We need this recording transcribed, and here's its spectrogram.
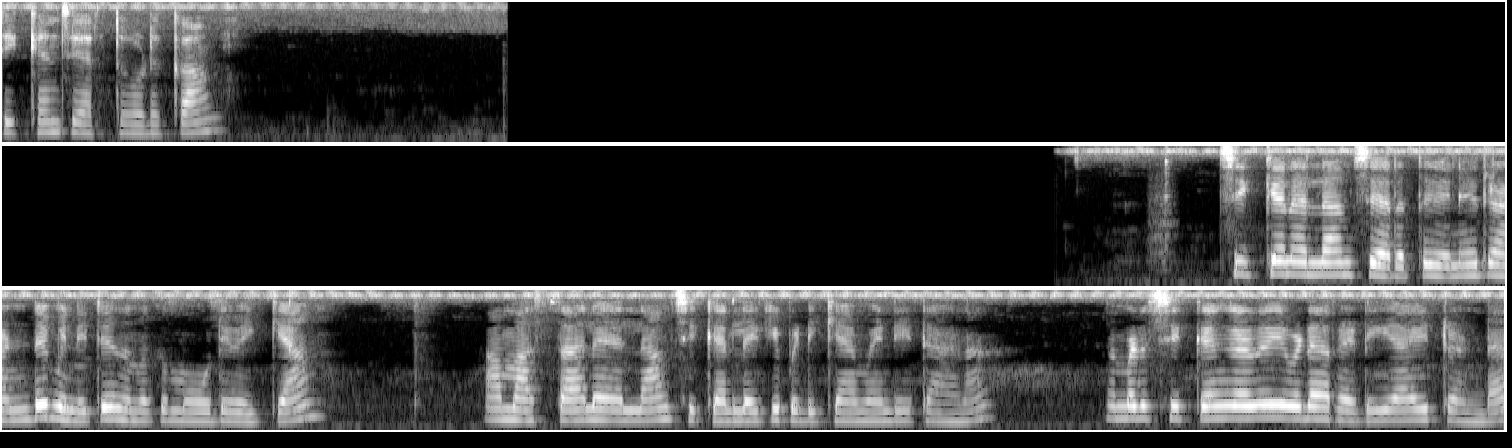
ചിക്കൻ ചേർത്ത് കൊടുക്കാം. ചിക്കൻ എല്ലാം ചേർത്ത് കഴിഞ്ഞ് രണ്ട് മിനിറ്റ് നമുക്ക് മൂടി വയ്ക്കാം ആ മസാലയെല്ലാം ചിക്കനിലേക്ക് പിടിക്കാൻ വേണ്ടിയിട്ടാണ്. നമ്മുടെ ചിക്കൻ കറി ഇവിടെ റെഡി ആയിട്ടുണ്ട്.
